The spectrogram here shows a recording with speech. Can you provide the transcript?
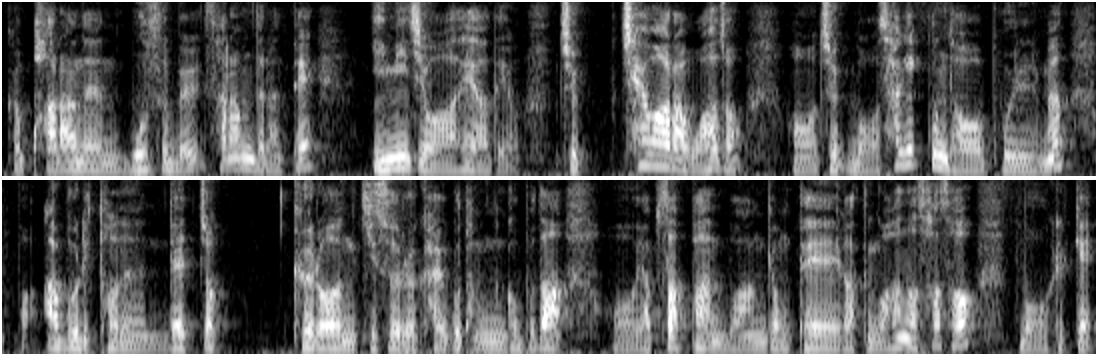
그 바라는 모습을 사람들한테 이미지화해야 돼요. 즉 체화라고 하죠. 어, 즉뭐 사기꾼다워 보이려면 뭐 아브리터는 내적 그런 기술을 갈고 닦는 것보다 어, 얍삽한 뭐 안경테 같은 거 하나 사서 뭐 그렇게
